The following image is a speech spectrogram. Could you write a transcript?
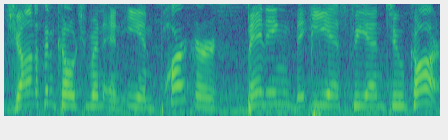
Jonathan Coachman and Ian Parker betting the ESPN2 car.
